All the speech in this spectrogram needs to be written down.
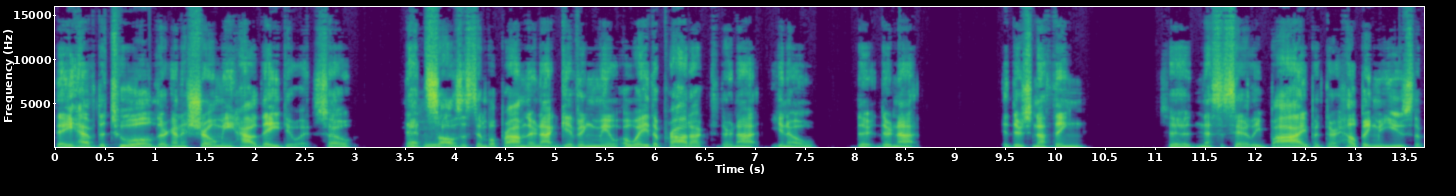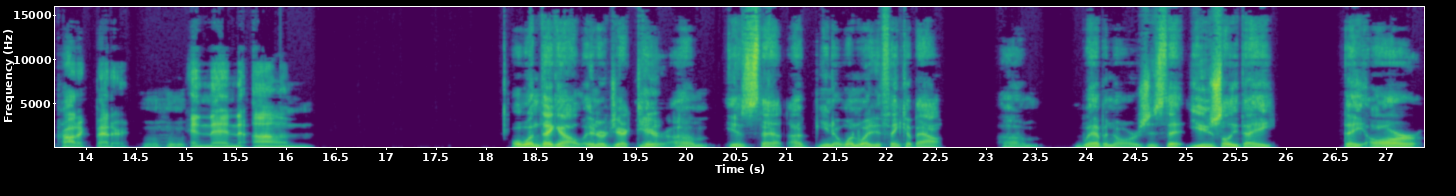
They have the tool, they're going to show me how they do it. So that mm-hmm. solves a simple problem. They're not giving me away the product. They're not, you know, they're, they're not, there's nothing to necessarily buy, but they're helping me use the product better. Mm-hmm. And then, um, well, one thing I'll interject yeah. here um, is that I, you know, one way to think about um, webinars is that usually they they are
